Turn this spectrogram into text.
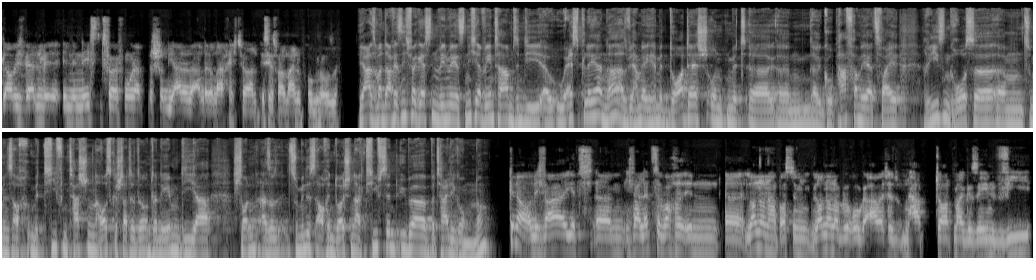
glaube ich, werden wir in den nächsten zwölf Monaten schon die eine oder andere Nachricht hören. Ist jetzt mal meine Prognose. Ja, also man darf jetzt nicht vergessen, wen wir jetzt nicht erwähnt haben, sind die äh, US-Player. Ne? Also wir haben ja hier mit DoorDash und mit äh, äh, GoPuff haben wir ja zwei riesengroße, ähm, zumindest auch mit tiefen Taschen ausgestattete Unternehmen, die ja schon, also zumindest auch in Deutschland aktiv sind über Beteiligungen. Ne? Genau, und ich war jetzt, ähm, ich war letzte Woche in äh, London, habe aus dem Londoner Büro gearbeitet und habe dort mal gesehen, wie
